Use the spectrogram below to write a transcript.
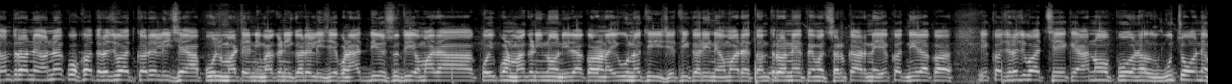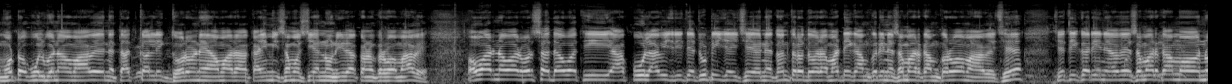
તંત્રને અનેક વખત રજૂઆત કરેલી છે આ પુલ માટેની માગણી કરેલી છે પણ આજ દિવસ સુધી અમારા કોઈ પણ માગણીનું નિરાકરણ આવ્યું નથી જેથી કરીને અમારે તંત્રને તેમજ સરકારને એક જ નિરાકરણ એક જ રજૂઆત છે કે આનો ઊંચો અને મોટો પુલ બનાવવામાં આવે અને તાત્કાલિક ધોરણે અમારા કાયમી સમસ્યાનું નિરાકરણ કરવામાં આવે. અવારનવાર વરસાદ આવવાથી આ પુલ આવી જ રીતે તૂટી જાય છે અને તંત્ર દ્વારા માટીકામ કરીને સમારકામ કરવામાં આવે છે જેથી કરીને હવે સમારકામ ન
